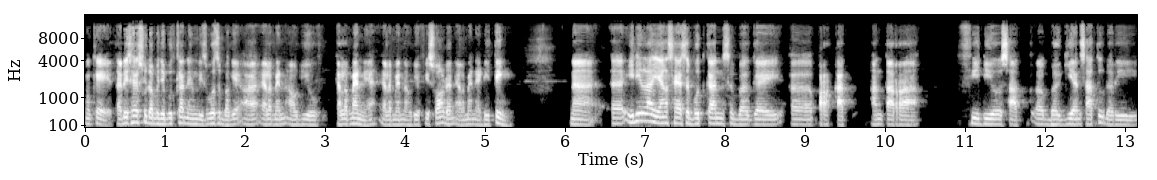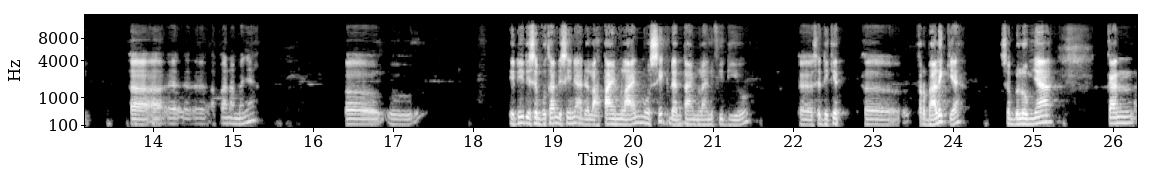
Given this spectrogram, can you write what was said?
oke, okay, tadi saya sudah menyebutkan yang disebut sebagai eh, elemen audio, elemen ya, elemen audio visual dan elemen editing. Nah, eh, inilah yang saya sebutkan sebagai eh, perkat antara video satu, bagian satu dari apa namanya? Ini disebutkan di sini adalah timeline musik dan timeline video. Sedikit terbalik ya. Sebelumnya kan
